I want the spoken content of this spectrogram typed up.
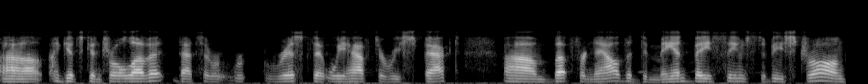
uh, gets control of it, that's a r- risk that we have to respect. Um, but for now, the demand base seems to be strong,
